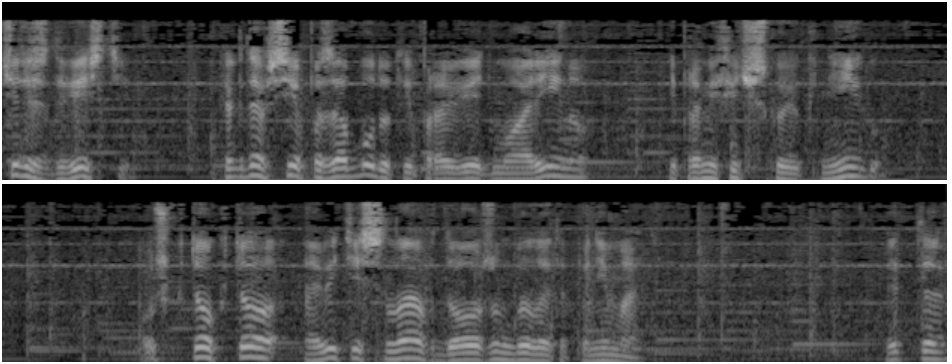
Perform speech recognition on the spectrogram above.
через двести, когда все позабудут и про ведьму Арину, и про мифическую книгу. Уж кто-кто, а ведь Ислав должен был это понимать. Это...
